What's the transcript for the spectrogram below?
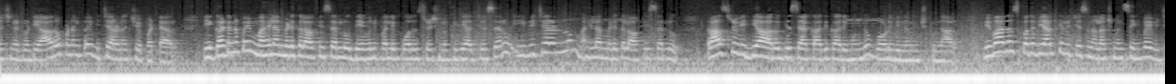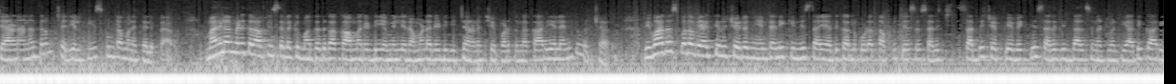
వచ్చినటువంటి ఆరోపణలపై విచారణ చేపట్టారు. ఈ ఘటనపై మహిళా మెడికల్ ఆఫీసర్లు దేవునిపల్లి పోలీస్ స్టేషన్లో ఫిర్యాదు చేశారు. ఈ విచారణలో మహిళా మెడికల్ ఆఫీసర్లు శాఖ అధికారి ముందు గోడు విన్నవించుకున్నారు. వివాదాస్పద వ్యాఖ్యలు చేసిన లక్ష్మణ్ సింగ్ పై విచారణ అనంతరం చర్యలు తీసుకుంటామని తెలిపారు. మహిళా మెడికల్ ఆఫీసర్లకి మద్దతుగా కామారెడ్డి ఎమ్మెల్యే రమణారెడ్డి విచారణ చేపడుతున్న కార్యాలయానికి వచ్చారు. వివాదాస్పద వ్యాఖ్యలు చేయడం ఏంటని కింది స్థాయి అధికారులు కూడా తప్పు చేసే సరి సర్ది చెప్పే వ్యక్తి సరిదిద్దాల్సినటువంటి అధికారి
